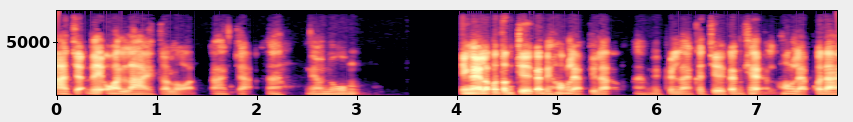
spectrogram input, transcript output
อาจจะได้ออนไลน์ตลอดอาจจะนะแนวโน้ม ยังไงเราก็ต้องเจอกันในห้องแลบอยู่แล้วไม่เป็นไรก็เจอกันแค่ห้องแลบก็ได้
